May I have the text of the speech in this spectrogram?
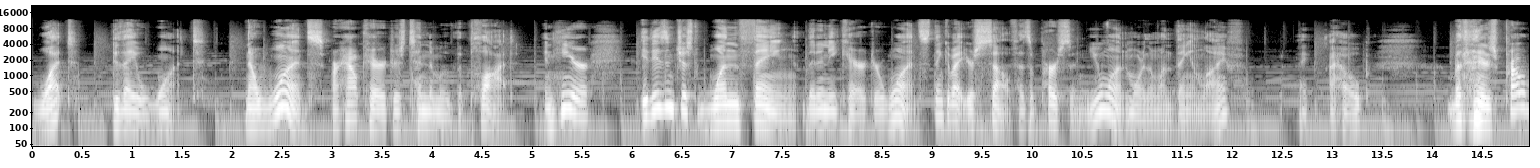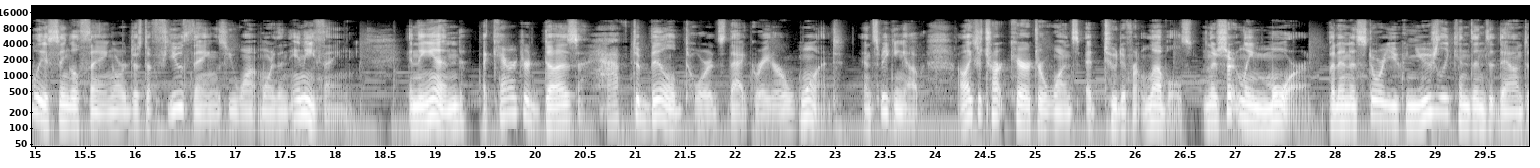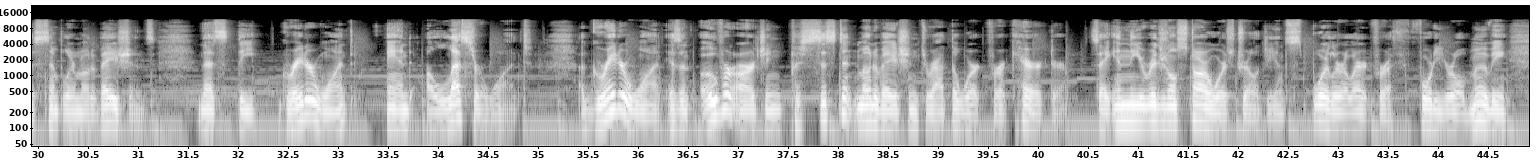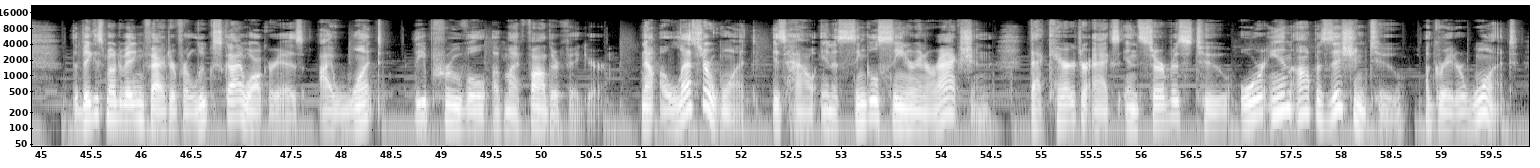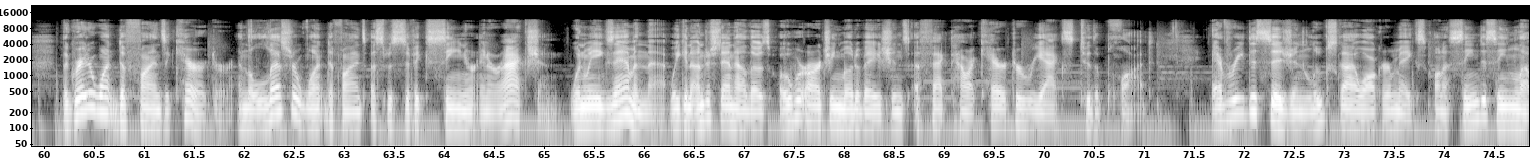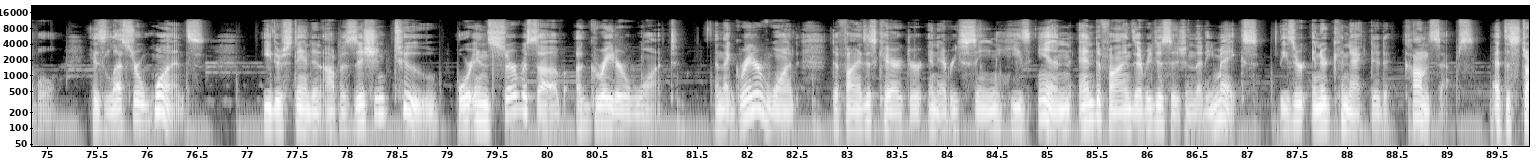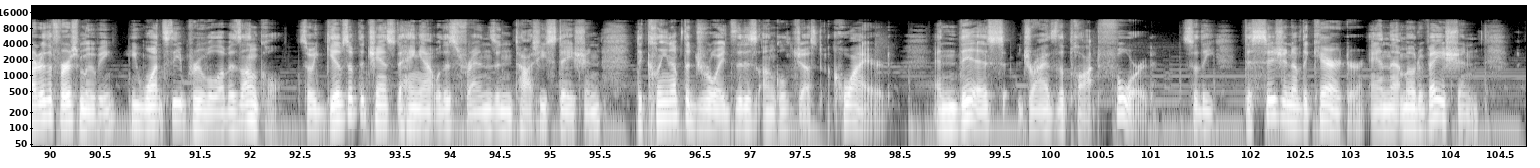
What do they want? Now, wants are how characters tend to move the plot. And here, it isn't just one thing that any character wants. Think about yourself as a person. You want more than one thing in life. I, I hope. But there's probably a single thing or just a few things you want more than anything. In the end, a character does have to build towards that greater want. And speaking of, I like to chart character wants at two different levels, and there's certainly more, but in a story you can usually condense it down to simpler motivations. that's the greater want and a lesser want. A greater want is an overarching, persistent motivation throughout the work for a character. Say, in the original Star Wars trilogy, and spoiler alert for a 40 year old movie, the biggest motivating factor for Luke Skywalker is I want the approval of my father figure. Now, a lesser want is how, in a single scene or interaction, that character acts in service to or in opposition to a greater want. The greater want defines a character, and the lesser want defines a specific scene or interaction. When we examine that, we can understand how those overarching motivations affect how a character reacts to the plot. Every decision Luke Skywalker makes on a scene to scene level, his lesser wants, either stand in opposition to or in service of a greater want. And that greater want defines his character in every scene he's in and defines every decision that he makes. These are interconnected concepts. At the start of the first movie, he wants the approval of his uncle, so he gives up the chance to hang out with his friends in Tosche Station to clean up the droids that his uncle just acquired. And this drives the plot forward. So the decision of the character and that motivation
